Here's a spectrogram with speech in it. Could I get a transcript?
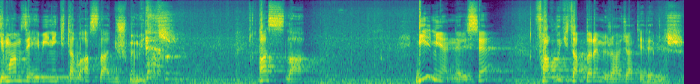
İmam Zehebi'nin kitabı asla düşmemelidir. Asla. Bilmeyenler ise farklı kitaplara müracaat edebilir.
